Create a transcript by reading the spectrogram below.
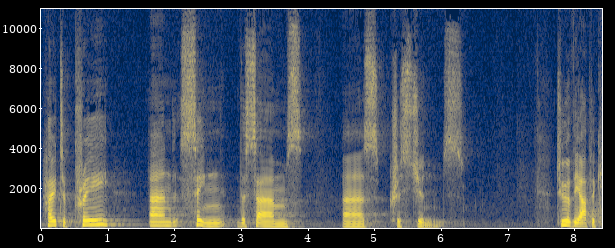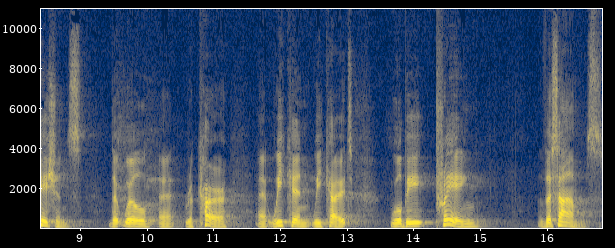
how to pray and sing the Psalms as Christians. Two of the applications that will uh, recur uh, week in, week out will be praying the Psalms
